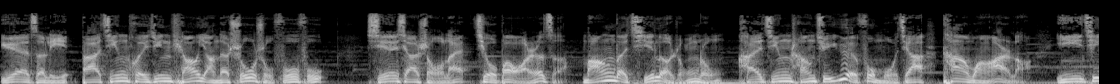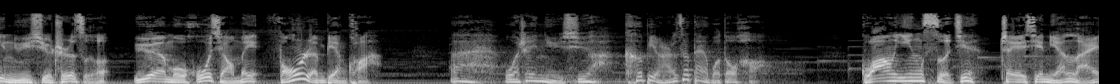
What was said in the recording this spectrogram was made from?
月子里把金慧君调养的舒舒服服，歇下手来就抱儿子，忙得其乐融融，还经常去岳父母家探望二老，以尽女婿之责。岳母胡小妹逢人便夸：“哎，我这女婿啊，可比儿子待我都好。”光阴似箭，这些年来，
